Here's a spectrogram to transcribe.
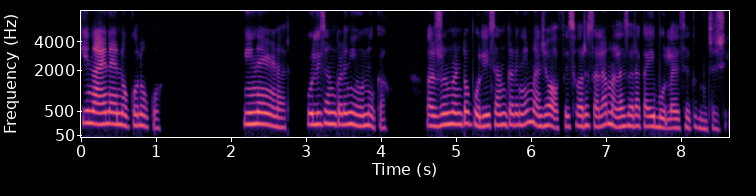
की नाही नाही नको नको. मी नाही येणार. पोलिसांकडे येऊ नका. अर्जुन म्हणतो पोलिसांकडे नाही माझ्या ऑफिसवर चला मला जरा काही बोलायचंय तुमच्याशी.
